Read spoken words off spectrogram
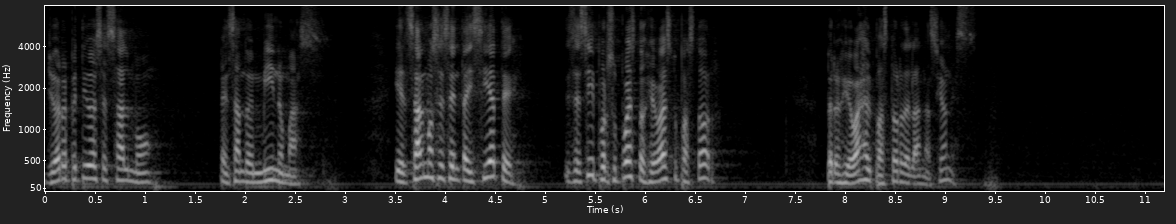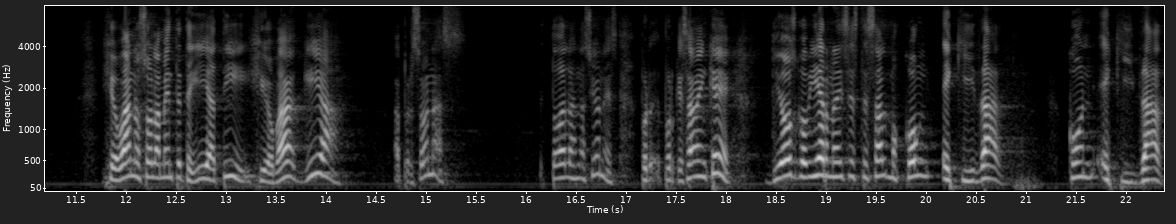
yo he repetido ese salmo pensando en mí nomás? Y el Salmo 67 dice, sí, por supuesto, Jehová es tu pastor, pero Jehová es el pastor de las naciones. Jehová no solamente te guía a ti, Jehová guía a personas de todas las naciones. Porque ¿saben qué? Dios gobierna, dice este salmo, con equidad, con equidad.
